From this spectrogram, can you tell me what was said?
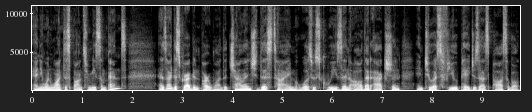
Anyone want to sponsor me some pens? As I described in part one, the challenge this time was to squeeze in all that action into as few pages as possible.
